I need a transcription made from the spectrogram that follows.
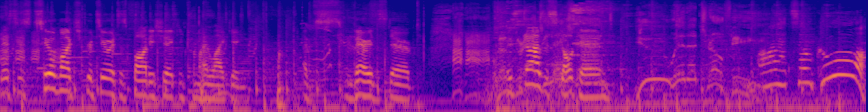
This is too much gratuitous body shaking for my liking. I'm very disturbed. He still has a skull cane. You win a trophy. Oh, that's so cool!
